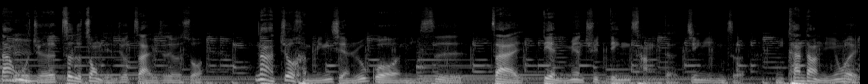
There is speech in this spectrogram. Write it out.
但我觉得这个重点就在于，这就是说。”那就很明显，如果你是在店里面去盯场的经营者，你看到你因为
